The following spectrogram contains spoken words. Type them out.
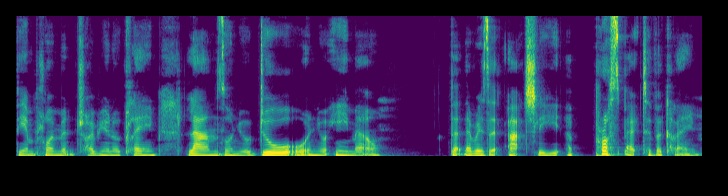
the employment tribunal claim lands on your door or in your email that there is a, actually a prospect of a claim.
